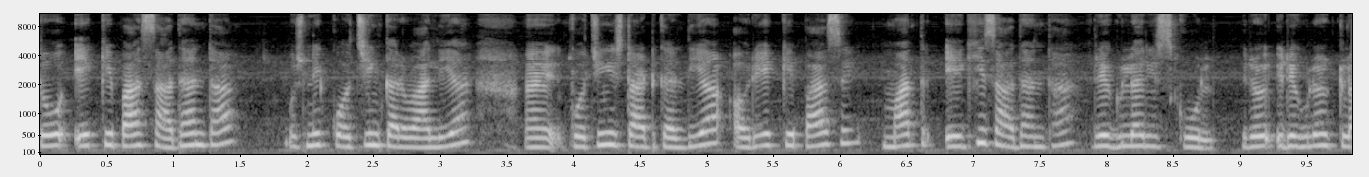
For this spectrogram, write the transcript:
तो एक के पास साधन था उसने कोचिंग करवा लिया कोचिंग स्टार्ट कर दिया और एक के पास मात्र एक ही साधन था रेगुलर स्कूल रेगुलर क्लास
